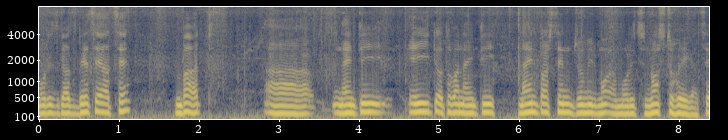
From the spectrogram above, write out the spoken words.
মরিচ গাছ বেঁচে আছে। বাট নাইনটি এইট অথবা নাইনটি নাইন পার্সেন্ট জমির মরিচ নষ্ট হয়ে গেছে,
